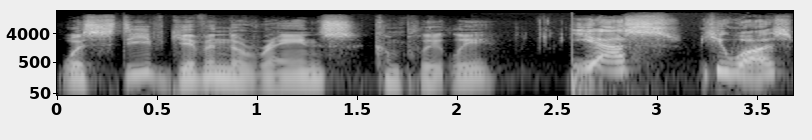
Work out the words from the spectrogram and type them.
Was Steve given the reins completely? Yes, he was.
